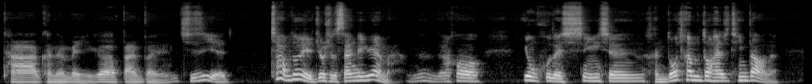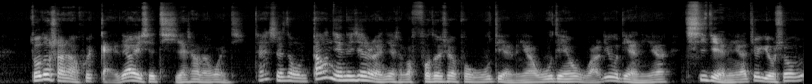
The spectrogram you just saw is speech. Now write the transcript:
它可能每一个版本其实也差不多也就是三个月嘛，那然后用户的心声很多他们都还是听到的。多多少少会改掉一些体验上的问题，但是这种当年那些软件，什么 Photoshop 五点零啊、五点五啊、六点零啊、七点零啊，就有时候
